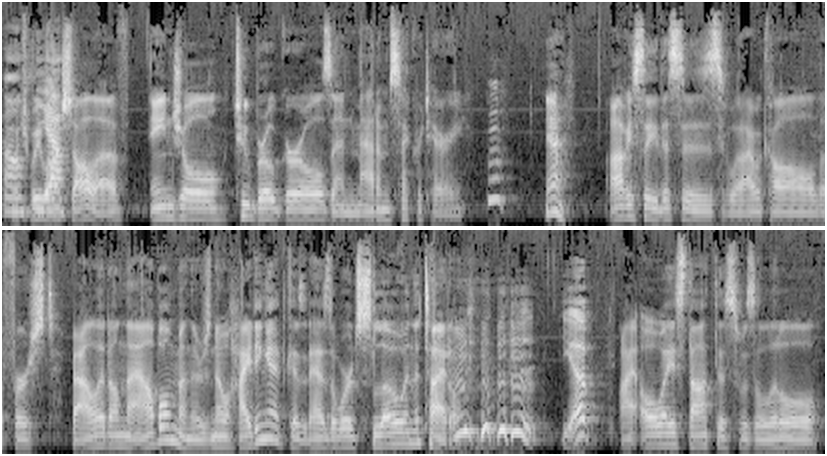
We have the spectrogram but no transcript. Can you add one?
Oh, which we yeah. watched all of. Angel, Two Broke Girls, and Madam Secretary. Hmm. Yeah. Obviously, this is what I would call the first ballad on the album, and there's no hiding it because it has the word slow in the title. Yep. I always thought this was a little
